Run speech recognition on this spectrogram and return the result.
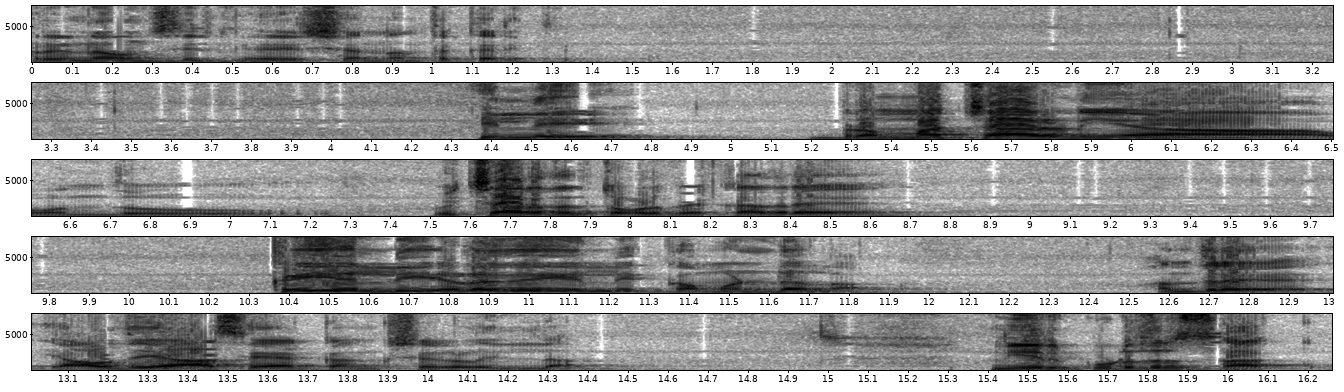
renunciation ಅಂತ ಕರಿತೀವಿ. ಇಲ್ಲಿ ಬ್ರಹ್ಮಚಾರಣಿಯ ಒಂದು ವಿಚಾರದಲ್ಲಿ ತಗೊಳ್ಬೇಕಾದ್ರೆ ಕೈಯಲ್ಲಿ ಎಡಗೈಯಲ್ಲಿ ಕಮಂಡಲ. ಅಂದರೆ ಯಾವುದೇ ಆಸೆ ಆಕಾಂಕ್ಷೆಗಳಿಲ್ಲ ನೀರು ಕುಡಿದ್ರೆ ಸಾಕು.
